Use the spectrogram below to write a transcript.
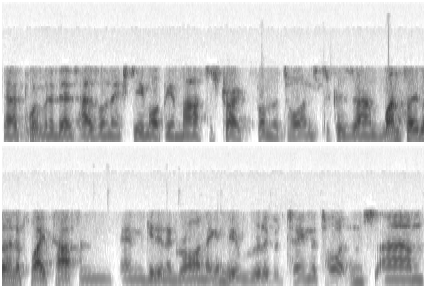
you know, appointment of Des Hasler next year might be a masterstroke from the Titans because um, once they learn to play tough and, and get in a grind, they're going to be a really good team, the Titans. Um,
